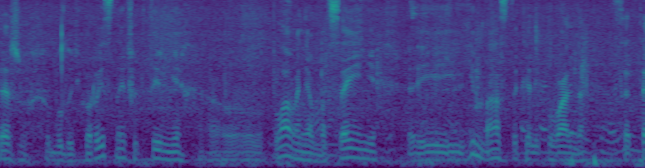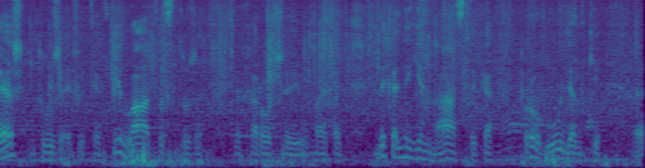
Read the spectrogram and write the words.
теж будуть корисні, ефективні. Е, Плавання в басейні, е, і гімнастика лікувальна це теж дуже ефективно. Пілатес дуже хороший метод, дихальна гімнастика, прогулянки, е,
